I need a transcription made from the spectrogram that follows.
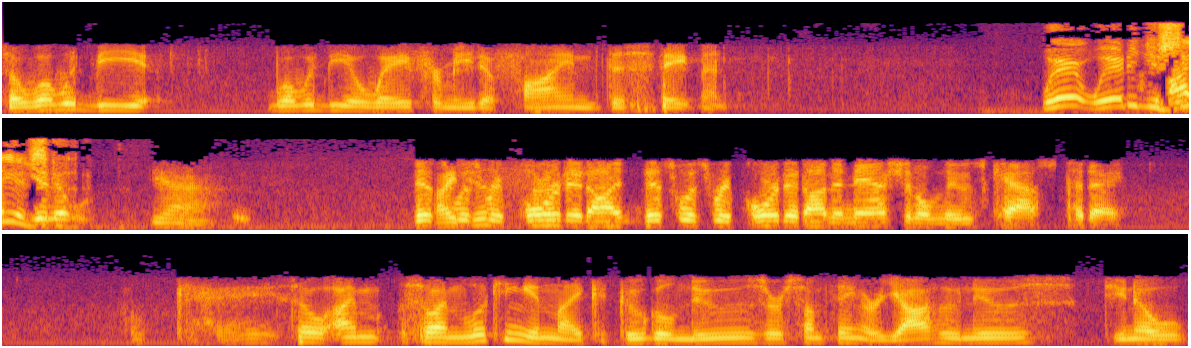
so what would be what would be a way for me to find this statement? Where where did you see I- it, you know- Yeah. This I was reported on this was reported on a national newscast today. Okay. So I'm so I'm looking in like Google News or something or Yahoo News. Do you know? Well,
